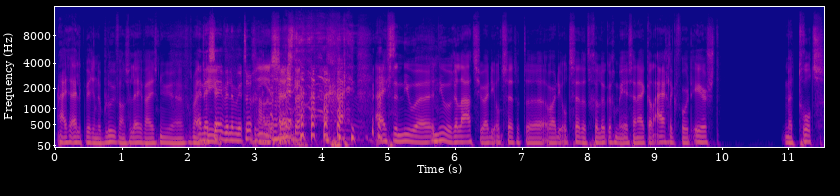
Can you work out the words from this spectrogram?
Hij is eigenlijk weer in de bloei van zijn leven. Hij is nu eh, volgens mij NEC drie- wil hem weer terughalen. 63. hij, hij heeft een nieuwe, een nieuwe relatie waar hij ontzettend, eh, waar hij ontzettend gelukkig mee is. En hij kan eigenlijk voor het eerst met trots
